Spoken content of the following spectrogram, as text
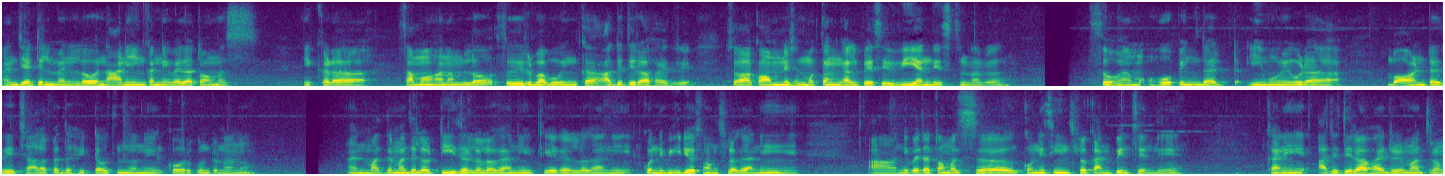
అండ్ జెంటిల్మెన్లో నాని ఇంకా నివేద థామస్ ఇక్కడ సమ్మోహనంలో సుధీర్ బాబు ఇంకా అదితి రావ్ హైద్రి. సో ఆ కాంబినేషన్ మొత్తం కలిపేసి వి అని తీస్తున్నారు. సో ఐఎమ్ హోపింగ్ దట్ ఈ మూవీ కూడా బాగుంటుంది చాలా పెద్ద హిట్ అవుతుందని కోరుకుంటున్నాను. అండ్ మధ్య మధ్యలో టీజర్లలో కానీ థియేటర్లో కానీ కొన్ని వీడియో సాంగ్స్లో కానీ నివేద థామస్ కొన్ని సీన్స్లో కనిపించింది. కానీ అదితిరావు హైడ్రీ మాత్రం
